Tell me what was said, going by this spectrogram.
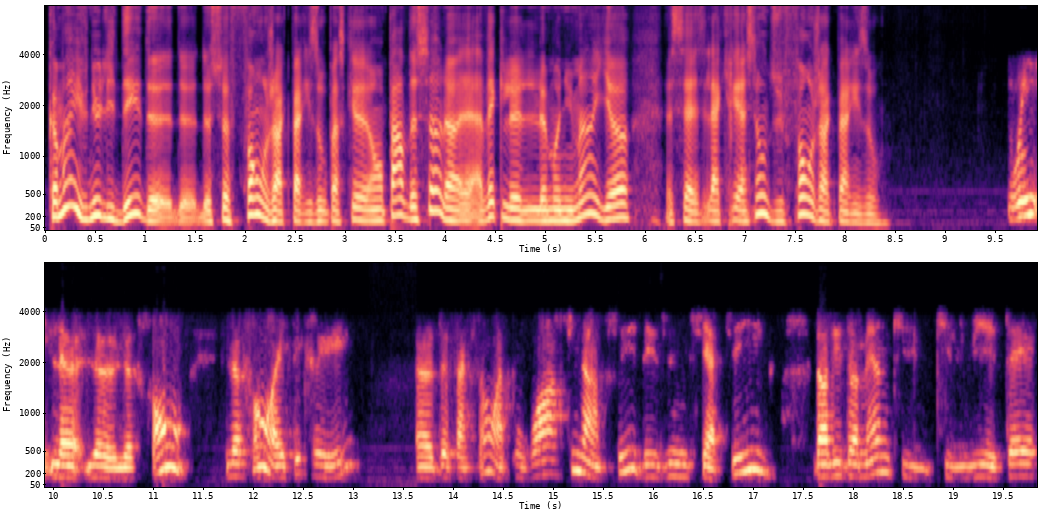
comment est venue l'idée de, de, de, ce fonds Jacques Parizeau? Parce qu'on parle de ça, là, avec le, le, monument, il y a la création du fonds Jacques Parizeau. Oui, le, le, le fonds, le fonds a été créé euh, de façon à pouvoir financer des initiatives dans des domaines qui, qui lui étaient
